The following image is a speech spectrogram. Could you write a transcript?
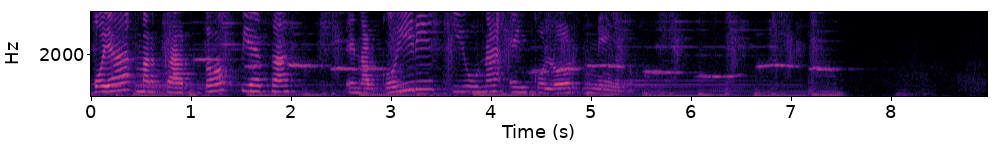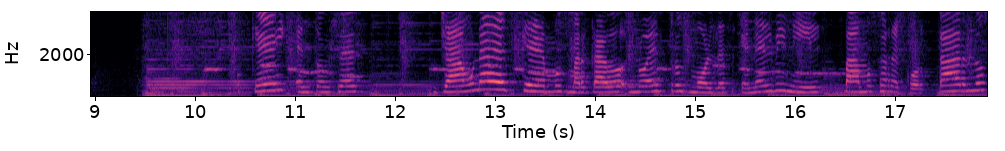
voy a marcar dos piezas en arco iris y una en color negro. Ok, entonces ya una vez que hemos marcado nuestros moldes en el vinil, vamos a recortarlos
